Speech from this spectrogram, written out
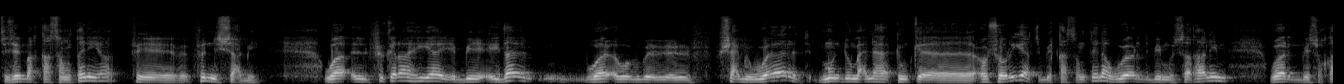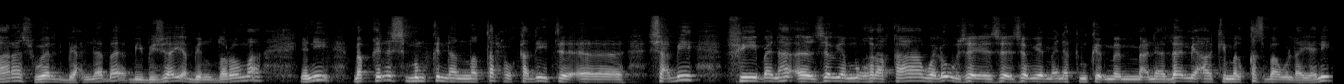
تجربة قسنطينية في فن الشعبي. والفكرة هي باذا الشعبي وارد منذ معناها عشوريات بقسنطينة وارد بمستغانم وارد بسقراس وارد بعنابة ببجاية بنضرومة. يعني ما بقيناش ممكن نطرحوا قضية آه، شعبي في معناها آه، زاوية مغلقه ولو زاوية معناها معناها لامعة كما القصبة ولا يعني.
